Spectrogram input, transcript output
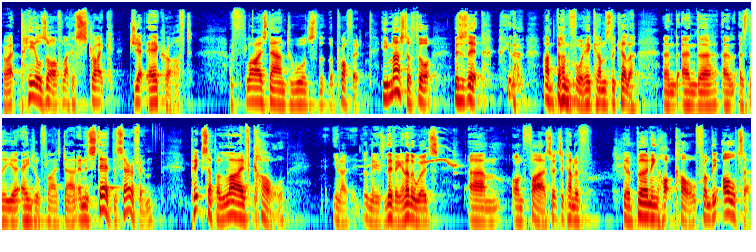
all right, peels off like a strike jet aircraft and flies down towards the, the prophet. He must have thought, This is it. You know, I'm done for. Here comes the killer. And, and, uh, and as the uh, angel flies down. And instead, the seraphim picks up a live coal you know, it doesn't mean it's living. In other words, um, on fire. So it's a kind of, you know, burning hot coal from the altar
